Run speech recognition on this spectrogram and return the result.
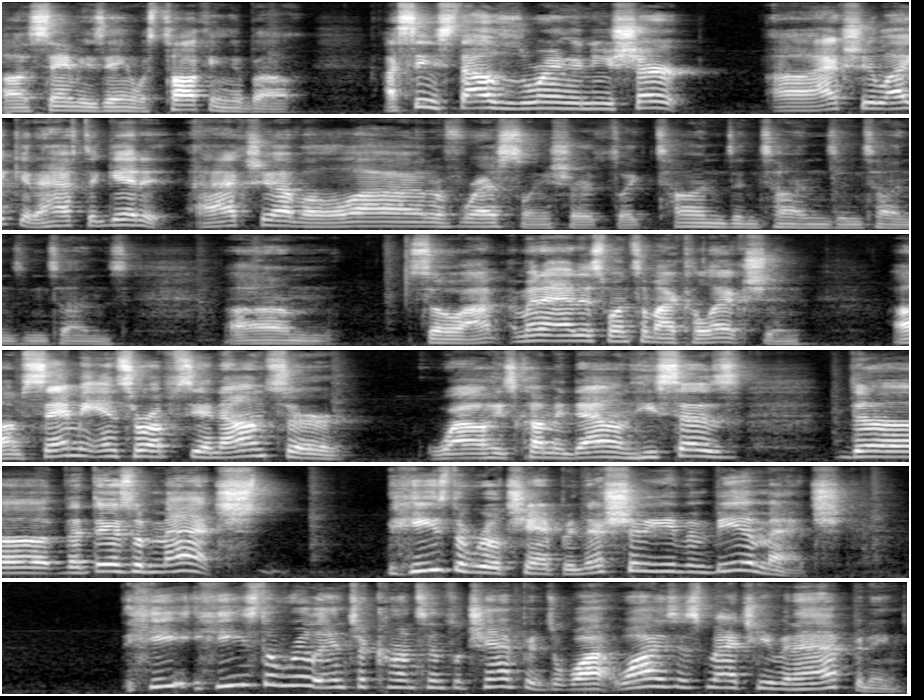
uh, Sami Zayn was talking about. I seen Styles was wearing a new shirt. Uh, I actually like it. I have to get it. I actually have a lot of wrestling shirts, like tons and tons and tons and tons. Um, so I'm, I'm gonna add this one to my collection. Um, Sami interrupts the announcer while he's coming down. He says the that there's a match. He's the real champion. There shouldn't even be a match. He he's the real intercontinental champion. Why why is this match even happening?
